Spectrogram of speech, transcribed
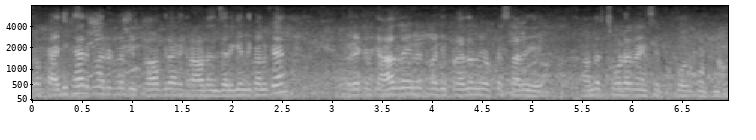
యొక్క అధికారికమైనటువంటి ప్రోగ్రాంకి రావడం జరిగింది కనుక మరి ఇక్కడికి హాజరైనటువంటి ప్రజలను ఒక్కసారి అందరు చూడాలని చెప్పి కోరుకుంటున్నాం.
